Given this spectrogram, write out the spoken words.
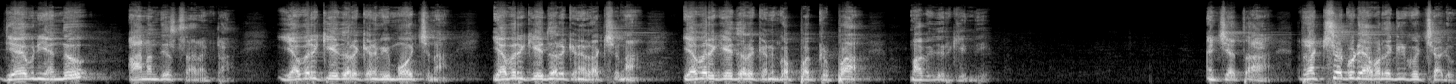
దేవుని ఎందు ఆనందిస్తారంట ఎవరికి దొరకని విమోచన ఎవరికి దొరకని రక్షణ ఎవరికి దొరకని గొప్ప కృప మాకు దొరికింది. అంచేత రక్షకుడు ఎవరి దగ్గరికి వచ్చాడు?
